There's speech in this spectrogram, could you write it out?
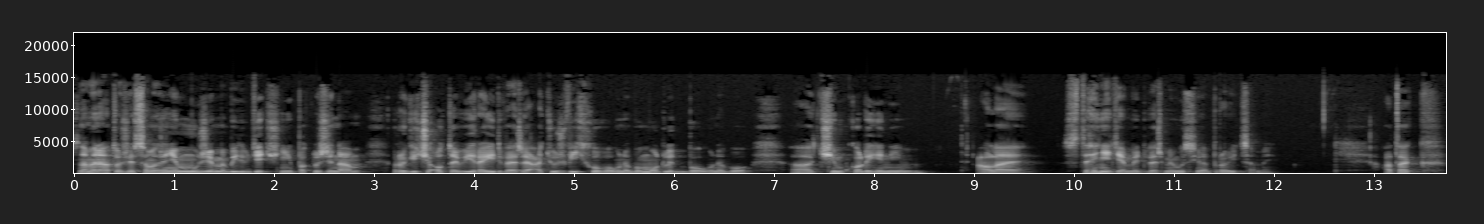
Znamená to, že samozřejmě můžeme být vděční, pakliže nám rodiče otevírají dveře, ať už výchovou, nebo modlitbou, nebo eh, čímkoliv jiným, ale stejně těmi dveřmi musíme projít sami. A tak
